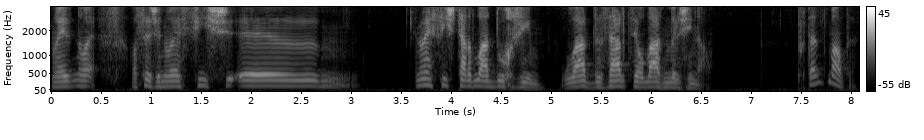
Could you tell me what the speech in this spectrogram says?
Não é, não é, ou seja, não é fixe. Uh, não é fixe estar do lado do regime. O lado das artes é o lado marginal. Portanto, malta,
